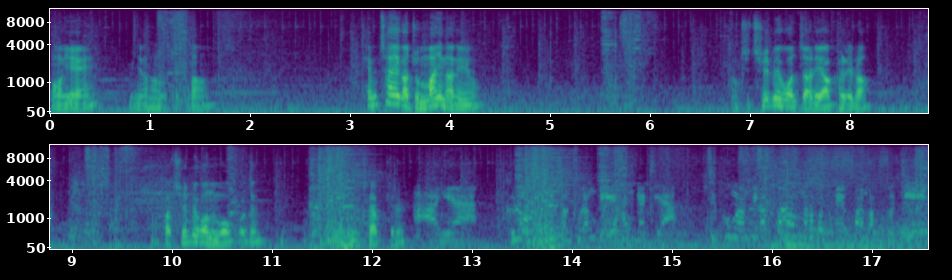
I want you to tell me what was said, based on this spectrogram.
어예 미년 하나 놓쳤다 템 차이가 좀 많이 나네요 역시 700원짜리 아칼리라 아까 700원은 먹었거든 지금 제압키를 아니야. 글로벌 전투랑 내한 가지야. 직공함대가 뻥 하고 대파막 쏘지.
